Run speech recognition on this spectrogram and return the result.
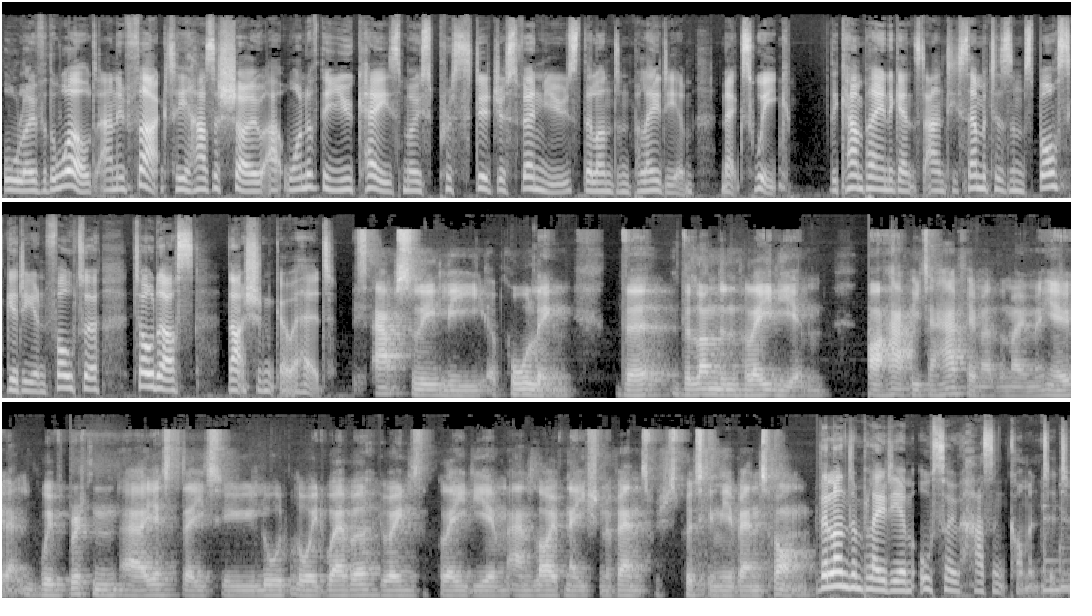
all over the world, and in fact, he has a show at one of the UK's most prestigious venues, the London Palladium, next week. The campaign against anti Semitism's boss, Gideon Falter, told us that shouldn't go ahead. It's absolutely appalling that the London Palladium are happy to have him at the moment. You know, we've written uh, yesterday to Lord Lloyd Webber, who owns the Palladium, and Live Nation Events, which is putting the event on. The London Palladium also hasn't commented.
